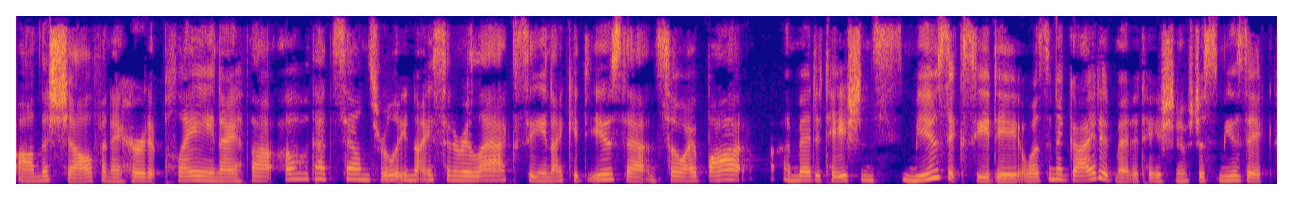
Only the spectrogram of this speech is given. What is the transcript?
on the shelf and I heard it playing. I thought, oh, that sounds really nice and relaxing. I could use that. And so I bought a meditation music CD. It wasn't a guided meditation, it was just music.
